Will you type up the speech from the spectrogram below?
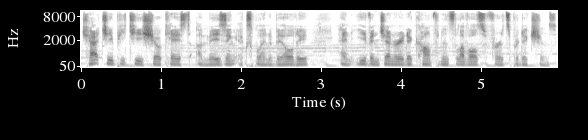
ChatGPT showcased amazing explainability and even generated confidence levels for its predictions.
